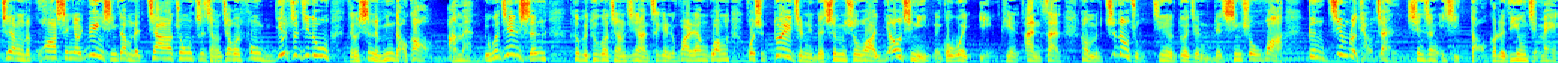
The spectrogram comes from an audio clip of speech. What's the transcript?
这样的夸胜要运行在我们的家中、职场、教会，奉耶稣基督得胜的名祷告，阿门。如果今天神特别透过这样的经文赐给你画亮光，或是对着你的生命说话，邀请你能够为影片按赞，让我们知道主今日对着你的心说话，更进一步的挑战，线上一起祷告的弟兄姐妹，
